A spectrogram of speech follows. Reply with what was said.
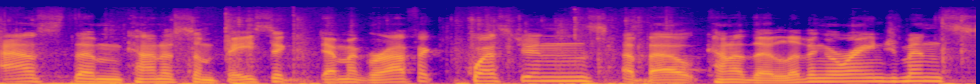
ask them kind of some basic demographic questions about kind of their living arrangements.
